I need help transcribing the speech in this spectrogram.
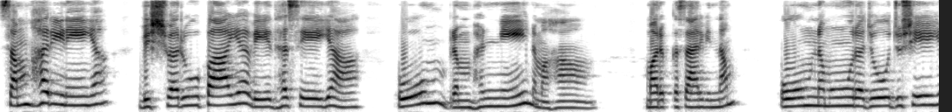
సంహరిణేయ విశ్వరూపాయ వేధసేయ ఓం బ్రహ్మణ్యే నమ మరొక్కసారి విందాం ఓం నమో రజోజుషేయ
